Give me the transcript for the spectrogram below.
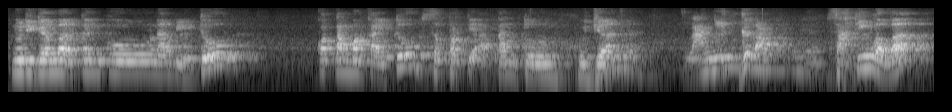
Nu digambarkan ku Nabi itu kota Mekah itu seperti akan turun hujan, langit gelap. Saking loba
